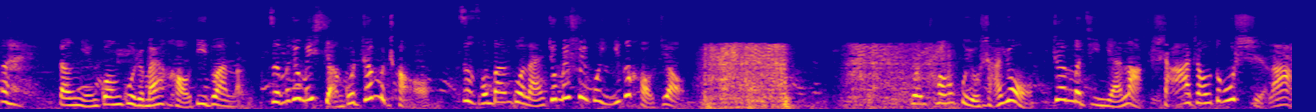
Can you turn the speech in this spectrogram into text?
唉，当年光顾着买好地段了，怎么就没想过这么吵？自从搬过来就没睡过一个好觉。关窗户有啥用？这么几年了，啥招都使了。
